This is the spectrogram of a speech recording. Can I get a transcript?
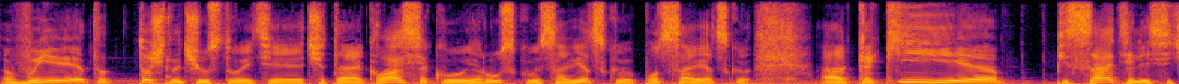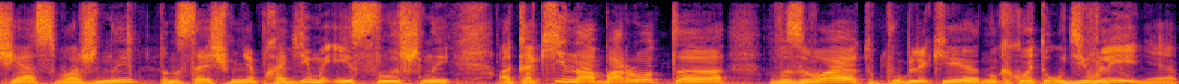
вы это точно чувствуете, читая классику и русскую, и советскую, постсоветскую? А какие писатели сейчас важны, по-настоящему необходимы и слышны, а какие, наоборот, э, вызывают у публики, ну, какое-то удивление,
